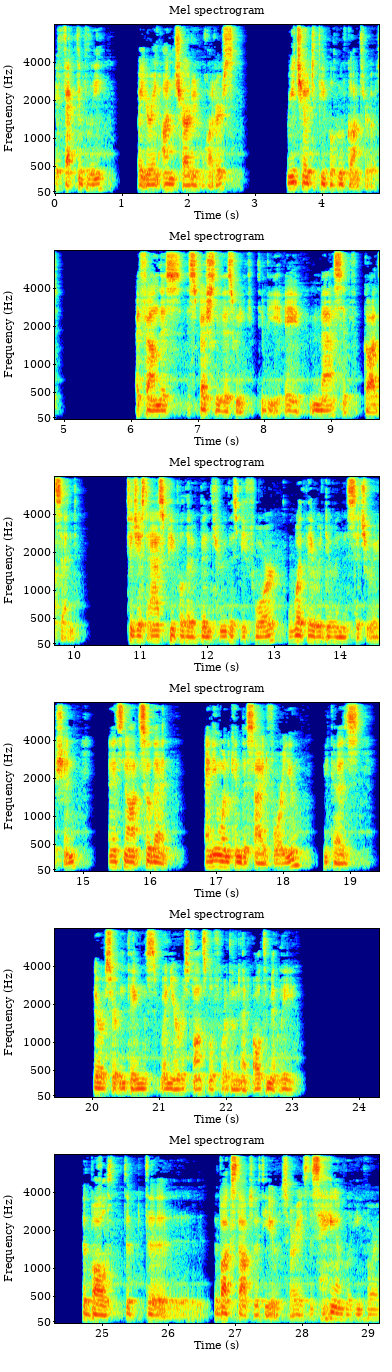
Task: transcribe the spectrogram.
effectively, but you're in uncharted waters, reach out to people who've gone through it. I found this, especially this week, to be a massive godsend to just ask people that have been through this before what they would do in this situation. And it's not so that anyone can decide for you, because there are certain things when you're responsible for them that ultimately the ball the the, the buck stops with you. Sorry it's the saying i'm looking for.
